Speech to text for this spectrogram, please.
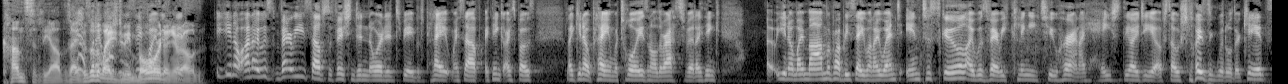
constantly all the time, because it otherwise you'd be as if I bored on your this- own. You know, and I was very self sufficient in order to be able to play it myself. I think, I suppose, like, you know, playing with toys and all the rest of it. I think, you know, my mom would probably say when I went into school, I was very clingy to her and I hated the idea of socialising with other kids.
